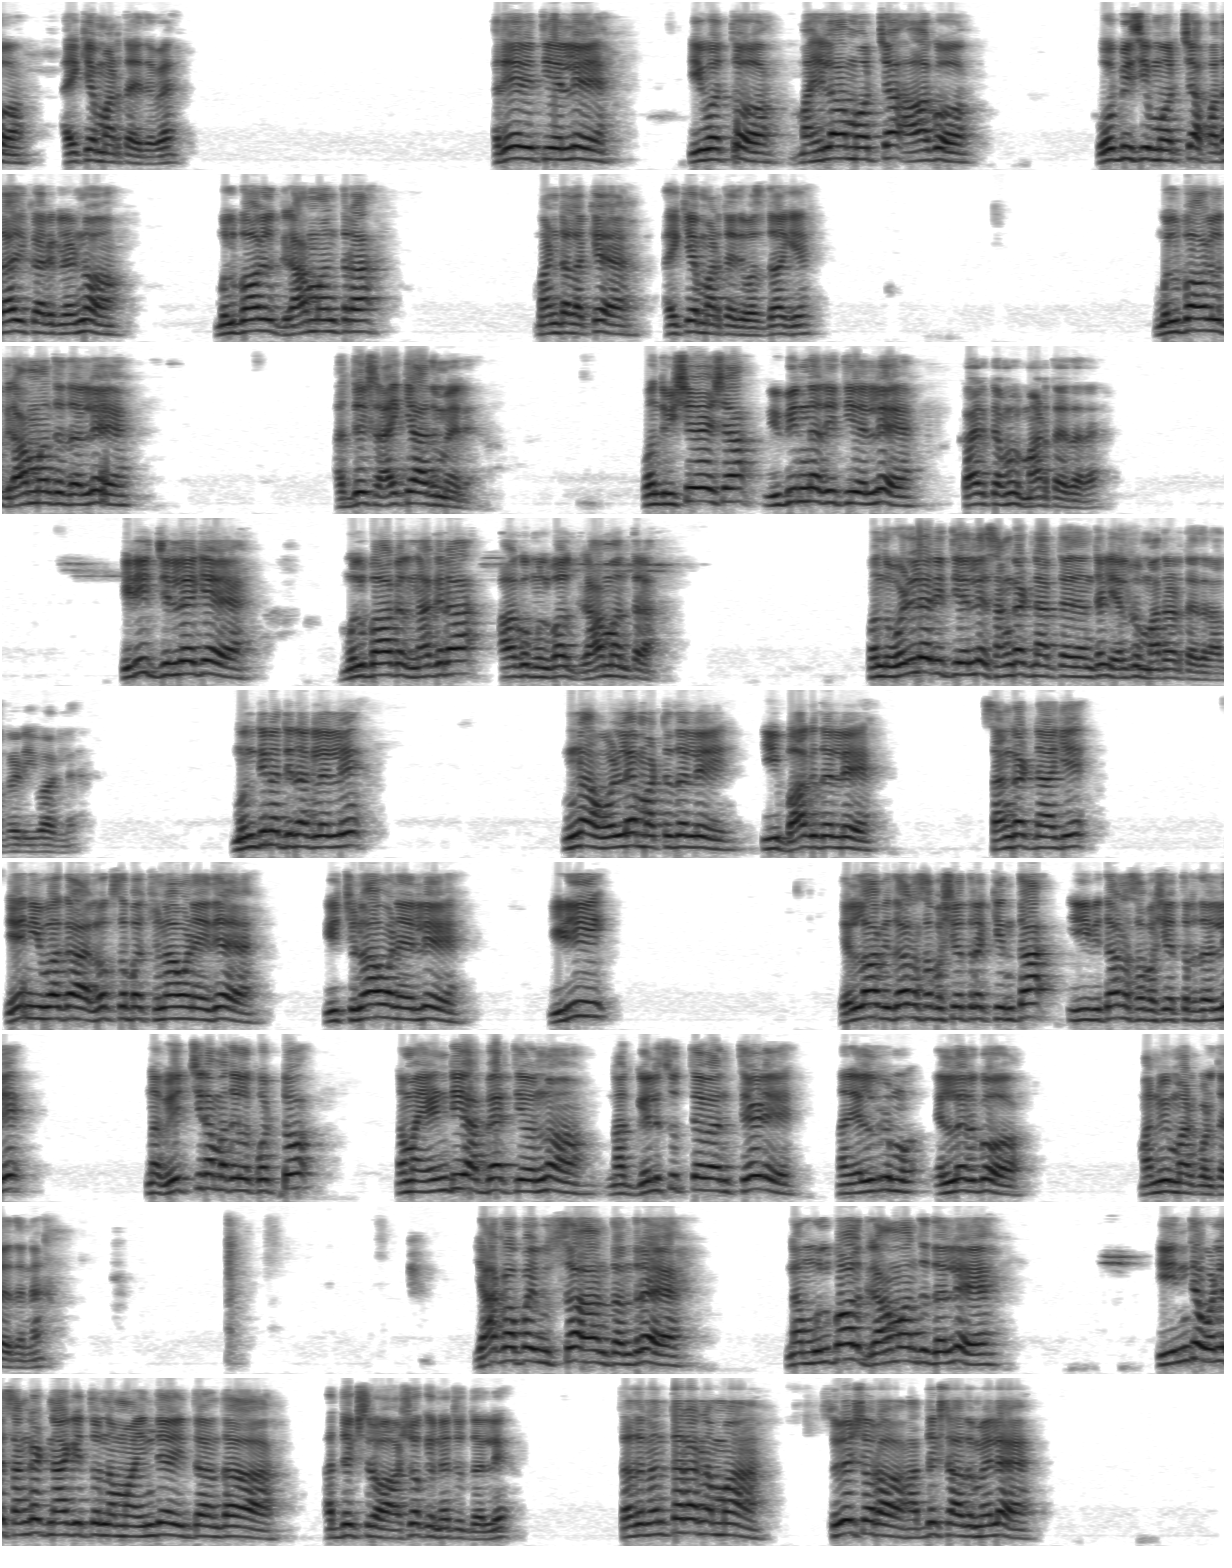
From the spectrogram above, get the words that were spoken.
ಆಯ್ಕೆ ಮಾಡ್ತಾ ಇದ್ದೇವೆ. ಅದೇ ರೀತಿಯಲ್ಲಿ ಇವತ್ತು ಮಹಿಳಾ ಮೋರ್ಚಾ ಹಾಗೂ ಒ ಬಿ ಸಿ ಮೋರ್ಚಾ ಪದಾಧಿಕಾರಿಗಳನ್ನು ಮುಲ್ಬಾಗಲ್ ಗ್ರಾಮಾಂತರ ಮಂಡಲಕ್ಕೆ ಆಯ್ಕೆ ಮಾಡ್ತಾ ಇದ್ದೀವಿ ಹೊಸದಾಗಿ. ಮುಲ್ಬಾಗಲ್ ಗ್ರಾಮಾಂತರದಲ್ಲಿ ಅಧ್ಯಕ್ಷ ಆಯ್ಕೆ ಆದ ಮೇಲೆ ಒಂದು ವಿಶೇಷ ವಿಭಿನ್ನ ರೀತಿಯಲ್ಲಿ ಕಾರ್ಯಕ್ರಮಗಳು ಮಾಡ್ತಾ ಇದ್ದಾರೆ. ಇಡೀ ಜಿಲ್ಲೆಗೆ ಮುಲ್ಬಾಗಲ್ ನಗರ ಹಾಗೂ ಮುಲ್ಬಾಗಲ್ ಗ್ರಾಮಾಂತರ ಒಂದು ಒಳ್ಳೆ ರೀತಿಯಲ್ಲಿ ಸಂಘಟನೆ ಆಗ್ತಾ ಇದೆ ಅಂತೇಳಿ ಎಲ್ಲರೂ ಮಾತಾಡ್ತಾ ಇದ್ದಾರೆ ಆಲ್ರೆಡಿ ಇವಾಗಲೇ. ಮುಂದಿನ ದಿನಗಳಲ್ಲಿ ಇನ್ನ ಒಳ್ಳೆ ಮಟ್ಟದಲ್ಲಿ ಈ ಭಾಗದಲ್ಲಿ ಸಂಘಟನೆ ಆಗಿ ಏನ್ ಇವಾಗ ಲೋಕಸಭಾ ಚುನಾವಣೆ ಇದೆ, ಈ ಚುನಾವಣೆಯಲ್ಲಿ ಇಡೀ ಎಲ್ಲಾ ವಿಧಾನಸಭಾ ಕ್ಷೇತ್ರಕ್ಕಿಂತ ಈ ವಿಧಾನಸಭಾ ಕ್ಷೇತ್ರದಲ್ಲಿ ನಾವು ಹೆಚ್ಚಿನ ಮತಗಳು ಕೊಟ್ಟು ನಮ್ಮ ಎನ್ ಡಿ ಅಭ್ಯರ್ಥಿಯನ್ನು ನಾವು ಗೆಲ್ಲಿಸುತ್ತೇವೆ ಅಂತೇಳಿ ನಾನು ಎಲ್ಲರ ಎಲ್ಲರಿಗೂ ಮನವಿ ಮಾಡ್ಕೊಳ್ತಾ ಇದ್ದೇನೆ. ಯಾಕಪ್ಪ ಈ ಉತ್ಸಾಹ ಅಂತಂದ್ರೆ ನಮ್ಮ ಮುಲ್ಬಾಲ್ ಗ್ರಾಮಾಂತರದಲ್ಲಿ ಈ ಹಿಂದೆ ಒಳ್ಳೆ ಸಂಘಟನೆ ಆಗಿತ್ತು ನಮ್ಮ ಹಿಂದೆ ಇದ್ದಂತ ಅಧ್ಯಕ್ಷರು ಅಶೋಕ್ ನೇತೃತ್ವದಲ್ಲಿ. ತದನಂತರ ನಮ್ಮ ಸುರೇಶ್ ಅವರ ಅಧ್ಯಕ್ಷ ಆದ ಮೇಲೆ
